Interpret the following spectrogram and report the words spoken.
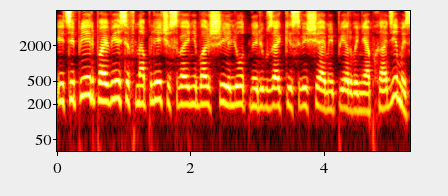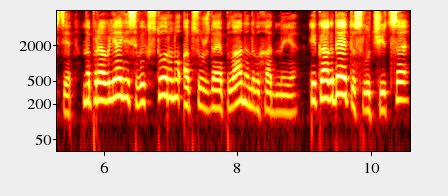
и теперь, повесив на плечи свои небольшие летные рюкзаки с вещами первой необходимости, направлялись в их сторону, обсуждая планы на выходные. «И когда это случится?»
